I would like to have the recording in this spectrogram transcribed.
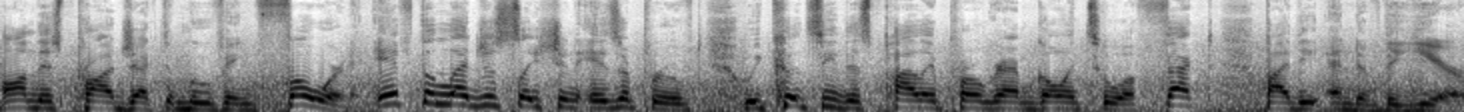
on this project moving forward. If the legislation is approved, we could see this pilot program go into effect by the end of the year.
